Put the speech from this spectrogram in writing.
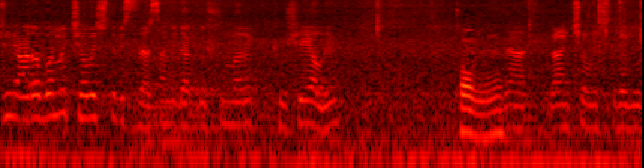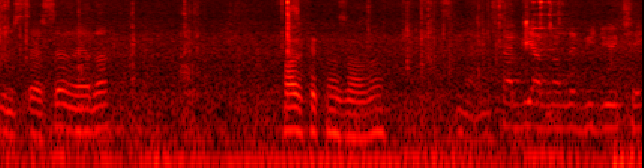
Şimdi arabanı çalıştır istersen bir dakika şunları köşeye alayım. Tabii. Ben, ben çalıştırabilirim istersen ya da Fark etmez abi. Bismillah. Sen bir yandan da videoyu çek.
